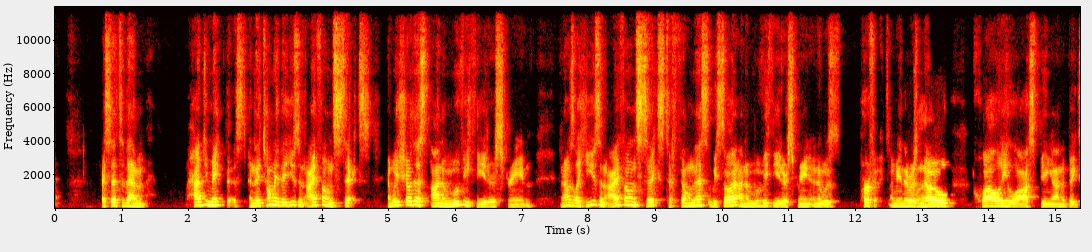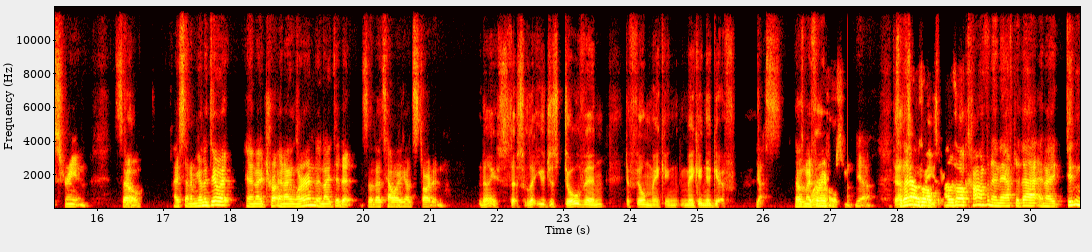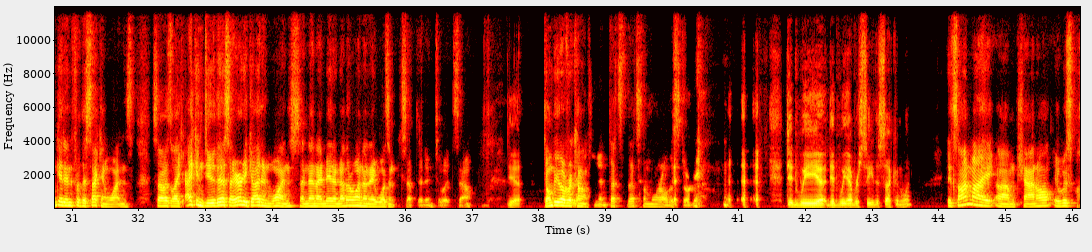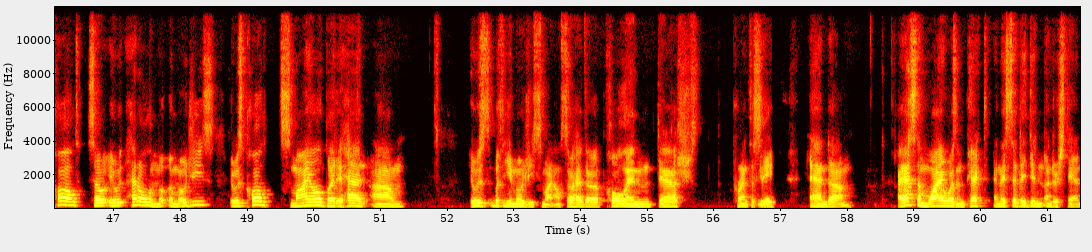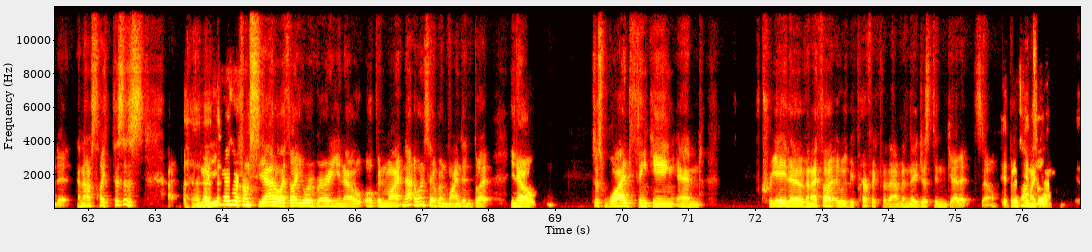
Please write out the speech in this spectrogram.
I said to them, "How'd you make this?" And they told me they used an iPhone 6, and we showed this on a movie theater screen. And I was like, "You used an iPhone 6 to film this?" We saw it on a movie theater screen, and it was perfect. I mean, there was Wow. no quality loss being on the big screen. So I said, I'm going to do it. And I try and I learned and I did it. So that's how I got started. Nice. So that you just dove in to filmmaking, making a GIFF. Yes. That was my very Wow. first one. Yeah. That's so then I was all. I was all confident after that, and I didn't get in for the second ones. So I was like, I can do this. I already got in once, and then I made another one, and I wasn't accepted into it. So yeah, don't be overconfident. That's that's the moral of the story. did we uh, did we ever see the second one? It's on my um, channel. It was called so it had all the emo- emojis. It was called Smile, but it had um, it was with the emoji smile. So it had the colon dash parenthesis, yeah. and um, I asked them why I wasn't picked, and they said they didn't understand it. And I was like, "This is, you know, you guys are from Seattle. I thought you were very, you know, open mind. Not I wouldn't say open minded, but you know, just wide thinking and creative. And I thought it would be perfect for them, and they just didn't get it. So, it, but it's on it's my. All,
